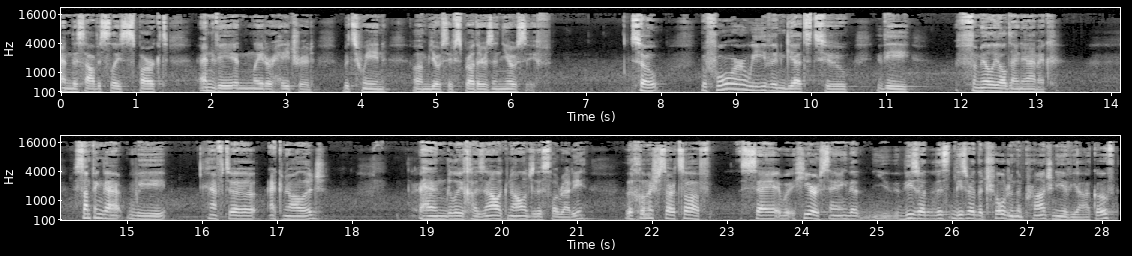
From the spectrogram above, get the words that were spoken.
and this obviously sparked envy and later hatred between um, Yosef's brothers and Yosef. So before we even get to the familial dynamic, something that we have to acknowledge, and really Chazal acknowledged this already. The Chumash starts off say here saying that these are this, these are the children, the progeny of Yaakov,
